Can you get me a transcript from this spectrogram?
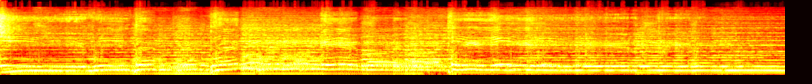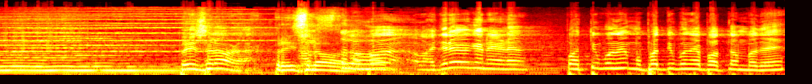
ജീവിതം ധന്യമായി തീർന്നിടും വചനം എങ്ങനെയാണ്? പത്തിമൂന്ന് മുപ്പത്തിമൂന്ന് പത്തൊമ്പത്.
